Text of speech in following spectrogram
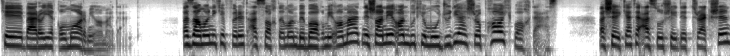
که برای قمار می آمدند. و زمانی که فرت از ساختمان به باغ می آمد نشانه آن بود که موجودیش را پاک باخته است. و شرکت اسوشیتد ترکشن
